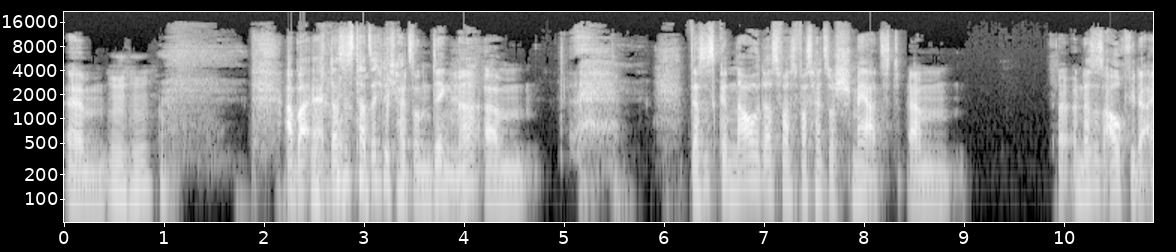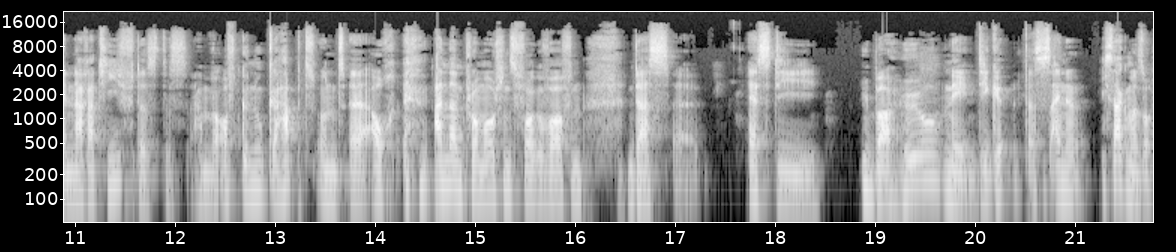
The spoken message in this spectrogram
Ähm, Mhm. Aber äh, das ist tatsächlich halt so ein Ding, ne? Ähm, das ist genau das, was, was halt so schmerzt. Ähm, äh, und das ist auch wieder ein Narrativ, das, das haben wir oft genug gehabt und äh, auch anderen Promotions vorgeworfen, dass äh, es die Überhöhung, nee, die, das ist eine, ich sage mal so,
